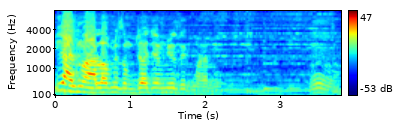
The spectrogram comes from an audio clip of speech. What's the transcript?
You guys know I love me some Georgian music, man. Mm.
